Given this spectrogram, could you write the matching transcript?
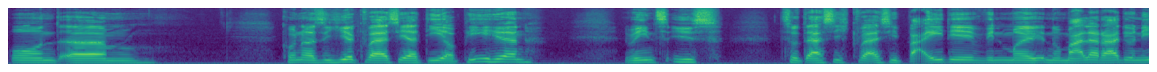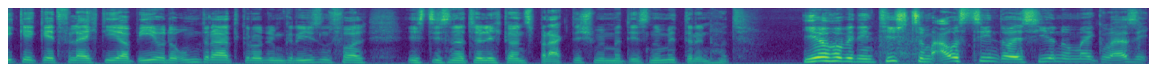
Und ähm, kann also hier quasi ein DAB hören, wenn es ist, sodass ich quasi beide, wenn mal normaler Radio nicht geht, geht vielleicht DAB oder umdreht, gerade im Krisenfall, ist das natürlich ganz praktisch, wenn man das noch mit drin hat. Hier habe ich den Tisch zum Ausziehen, da ist hier nochmal quasi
